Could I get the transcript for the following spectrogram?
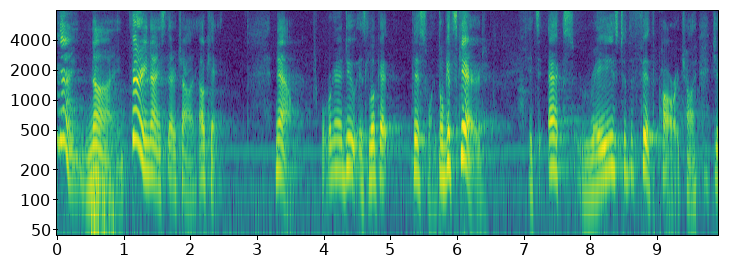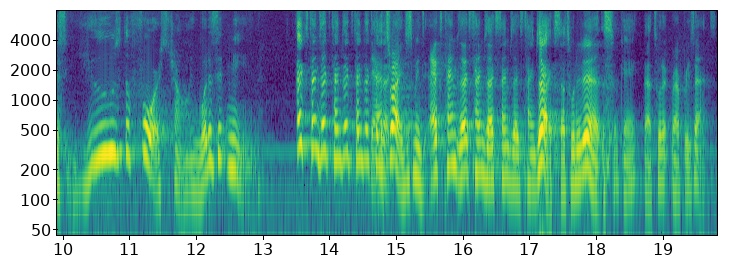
9. 9. Very nice there, Charlie. Okay. Now, what we're going to do is look at this one. Don't get scared. It's x raised to the fifth power, Charlie. Just use the force, Charlie. What does it mean? X times x times x times x That's times right. It just means x times x times x times x times x. That's what it is, okay? That's what it represents.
